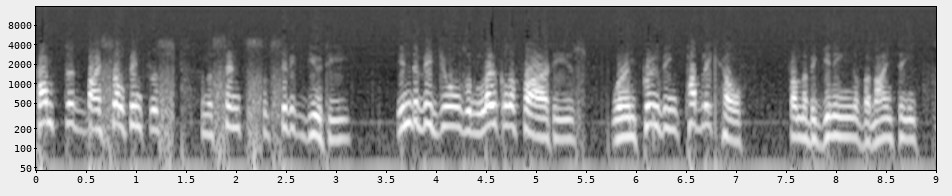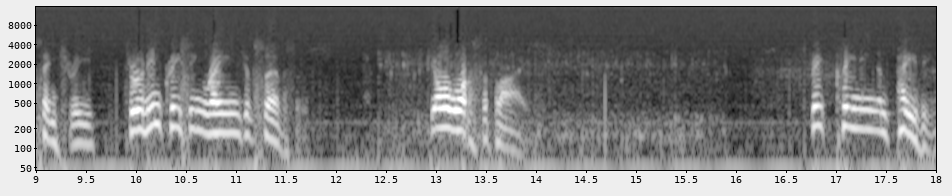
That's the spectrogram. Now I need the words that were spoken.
Prompted by self-interest and a sense of civic duty, individuals and local authorities were improving public health from the beginning of the 19th century through an increasing range of services. pure water supplies, street cleaning and paving,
